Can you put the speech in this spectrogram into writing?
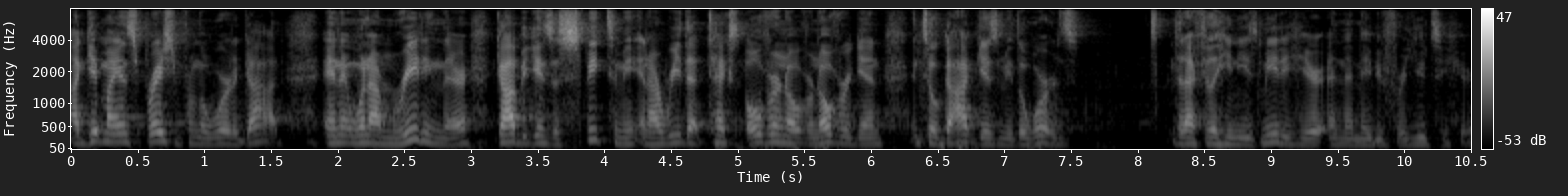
I get my inspiration from the Word of God. And when I'm reading there, God begins to speak to me, and I read that text over and over and over again until God gives me the words that I feel He needs me to hear, and then maybe for you to hear.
